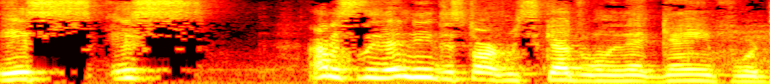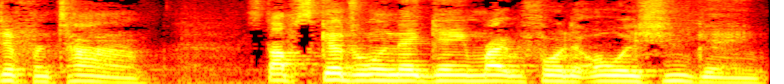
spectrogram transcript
it's it's honestly they need to start rescheduling that game for a different time. Stop scheduling that game right before the OSU game.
